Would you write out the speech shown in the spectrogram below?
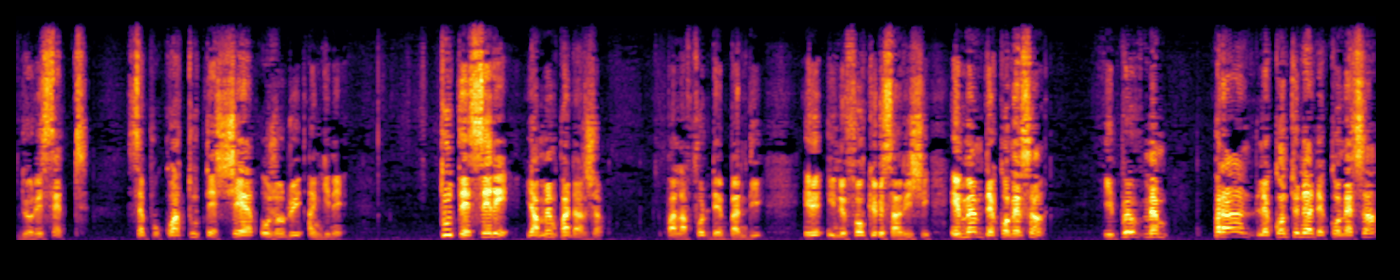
de recettes. C'est pourquoi tout est cher aujourd'hui en Guinée. Tout est serré, il n'y a même pas d'argent. Par la faute des bandits, et il ne faut que s'enrichir. Et même des commerçants, ils peuvent même prendre les conteneurs des commerçants.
